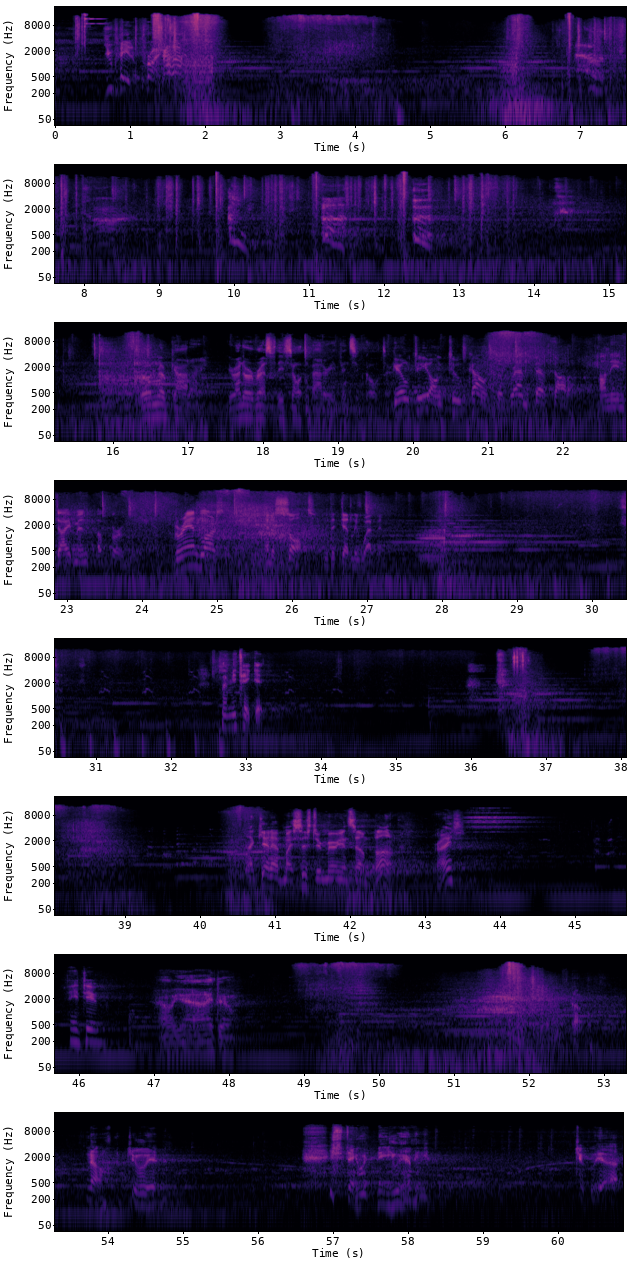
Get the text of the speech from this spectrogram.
You paid a price. arrest for the assault and battery of Vincent Coulter. Guilty on two counts of grand theft auto. On the indictment of burglary. Grand larceny and assault with a deadly weapon. Let me take it. I can't have my sister marrying some bum, right? They do. Hell yeah, I do. No. No, Julia. Stay with me, you hear me? Julia.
